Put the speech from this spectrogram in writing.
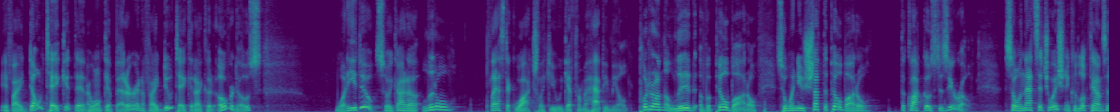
If I don't take it, then I won't get better, and if I do take it, I could overdose. What do you do? So he got a little plastic watch like you would get from a Happy Meal. Put it on the lid of a pill bottle. So when you shut the pill bottle, the clock goes to zero. So in that situation, you could look down and say,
